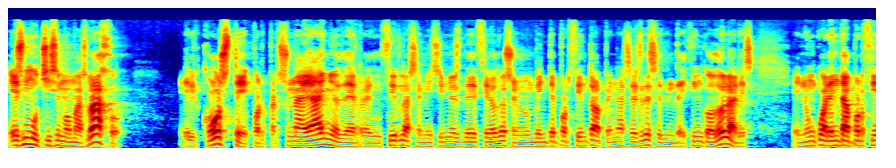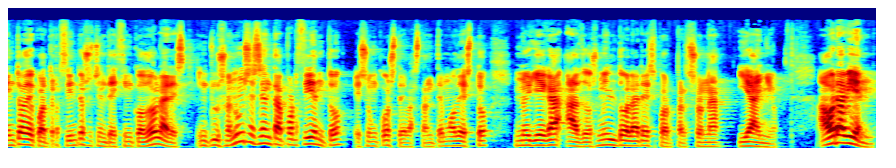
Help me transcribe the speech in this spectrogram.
es muchísimo más bajo. El coste por persona de año de reducir las emisiones de CO2 en un 20% apenas es de 75 dólares, en un 40% de 485 dólares, incluso en un 60% es un coste bastante modesto, no llega a 2.000 dólares por persona y año. Ahora bien,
